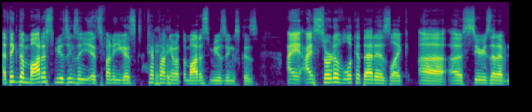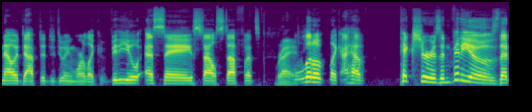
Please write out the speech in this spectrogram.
I think the modest musings that it's funny you guys kept talking about the modest musings because I, I sort of look at that as like uh, a series that I've now adapted to doing more like video essay style stuff. That's Right. little like I have pictures and videos that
